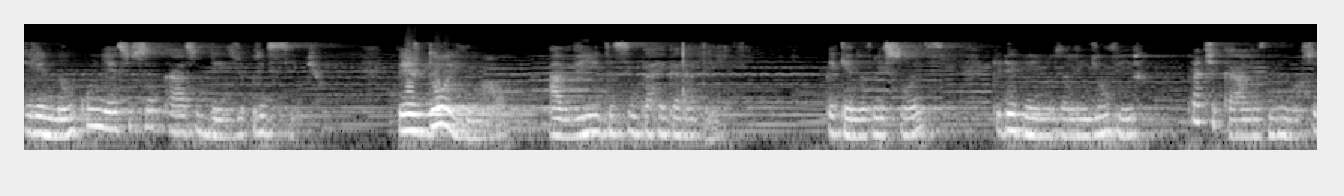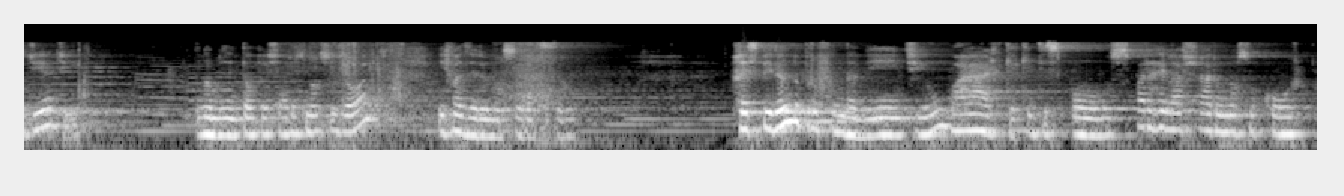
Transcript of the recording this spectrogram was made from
ele não conhece o seu caso desde o princípio. Perdoe o mal, a vida se encarregará dele pequenas lições que devemos, além de ouvir, praticá-las no nosso dia a dia. Vamos então fechar os nossos olhos e fazer a nossa oração. Respirando profundamente o ar que aqui dispomos para relaxar o nosso corpo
